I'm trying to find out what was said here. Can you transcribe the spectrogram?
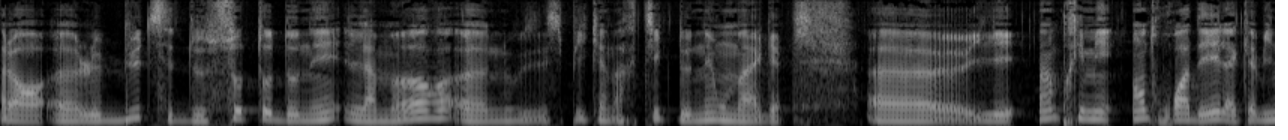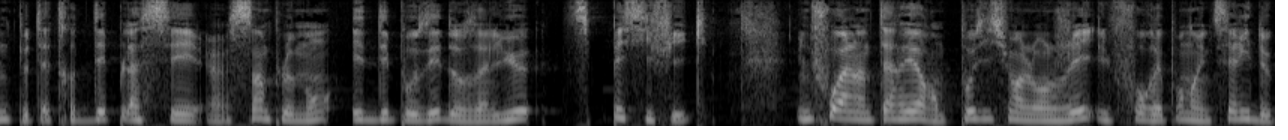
Alors euh, le but c'est de s'auto-donner la mort, euh, nous explique un article de Neomag. Euh, il est imprimé en 3D, la cabine peut être déplacée simplement et déposée dans un lieu spécifique. Une fois à l'intérieur en position allongée, il faut répondre à une série de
